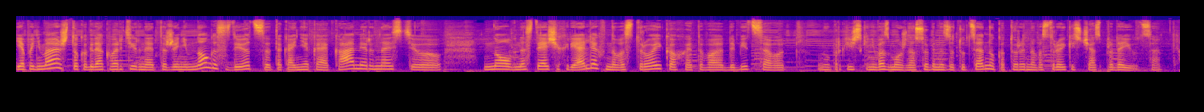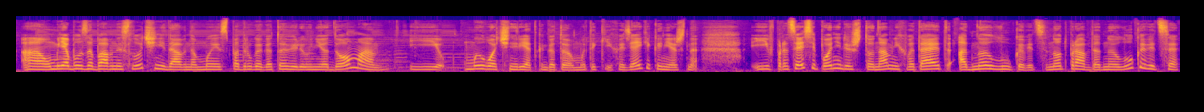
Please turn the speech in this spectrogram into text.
Я понимаю, что когда квартир на этаже немного, создается такая некая камерность, э, но в настоящих реалиях, в новостройках этого добиться вот, ну, практически невозможно, особенно за ту цену, которой новостройки сейчас продаются. А у меня был забавный случай недавно. Мы с подругой готовили у нее дома, и мы очень редко готовим, мы такие хозяйки, конечно. И в процессе поняли, что нам не хватает одной луковицы. Но вот правда, одной луковицы,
